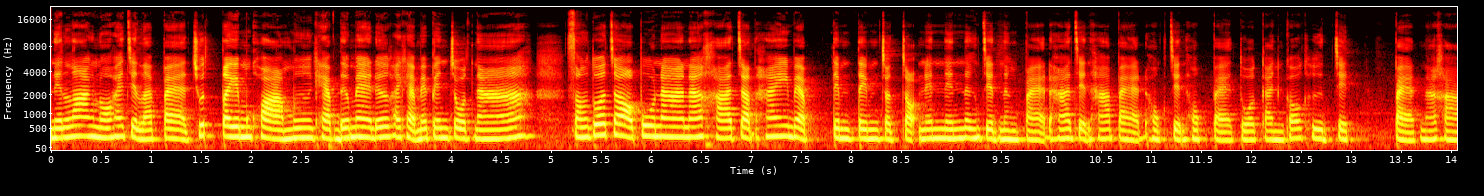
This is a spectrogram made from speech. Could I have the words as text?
เน้นล่างเนาะให้7และ8 ชุดเต็มขวามือแคปเดอร์แม่เดอร์ใครแคปไม่เป็นโจทย์นะ 2 ตัวเจาะปูนานะคะ จัดให้แบบเต็มเต็มเจาะเจาะเน้นเน้นหนึ่งเจ็ดหนึ่งแปดห้าเจ็ดห้าแปดหกเจ็ดหกแปดตัวกันก็คือเจ็ดแปดนะคะ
